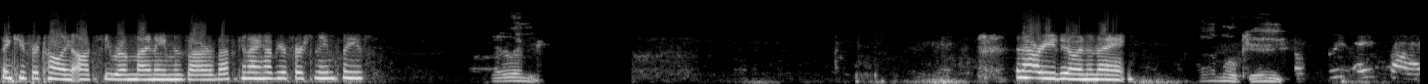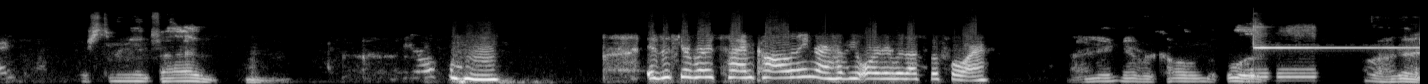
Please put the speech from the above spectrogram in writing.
Thank you for calling OxyRub. My name is Arav. Can I have your first name, please? Aaron, And how are you doing tonight? I'm okay. Three eight five. It's three eight five. Mm-hmm. Is this your first time calling, or have you ordered with us before? I ain't never called before. Oh, I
